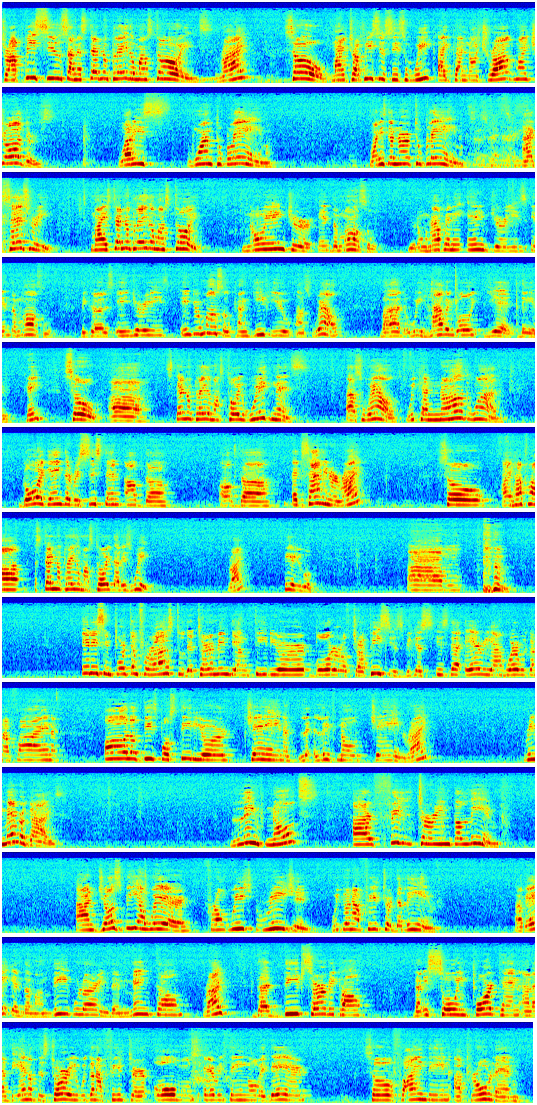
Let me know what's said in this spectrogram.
trapezius and sternocleidomastoids, right? So my trapezius is weak. I cannot shrug my shoulders. What is one to blame? What is the nerve to blame? Accessory. My sternocleidomastoid. No injury in the muscle. You don't have any injuries in the muscle because injuries in your muscle can give you as well but we haven't gone yet there. Okay, so uh, sternocleidomastoid weakness as well. We cannot what go against the resistance of the of the examiner, right? So I have a sternocleidomastoid that is weak, right? Here you go. Um, it is important for us to determine the anterior border of trapezius because it's the area where we're to find all of this posterior chain, lymph node chain, right? Remember, guys, lymph nodes are filtering the lymph. And just be aware from which region we're going to filter the lymph okay, in the mandibular, in the mental, right? The deep cervical, that is so important. And at the end of the story, we're gonna filter almost everything over there. So finding a problem,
